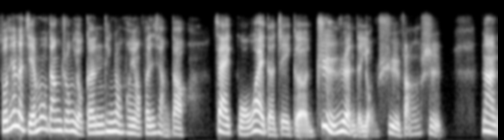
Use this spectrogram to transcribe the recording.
昨天的节目当中有跟听众朋友分享到，在国外的这个剧院的永续方式。那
